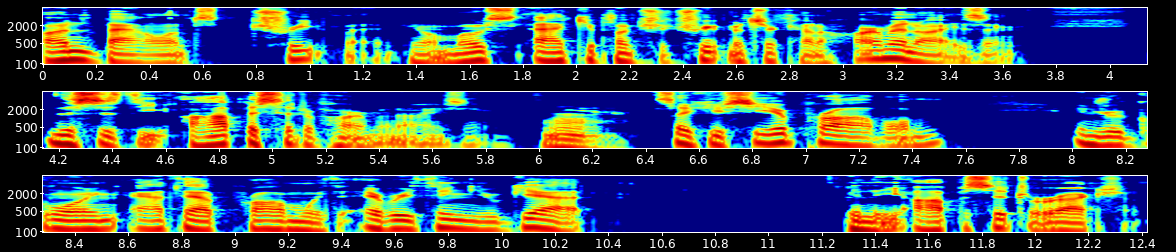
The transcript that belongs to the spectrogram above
unbalanced treatment. You know, most acupuncture treatments are kind of harmonizing. This is the opposite of harmonizing. Yeah. It's like you see a problem and you're going at that problem with everything you get in the opposite direction.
